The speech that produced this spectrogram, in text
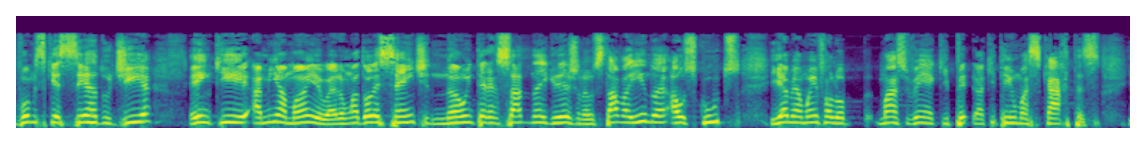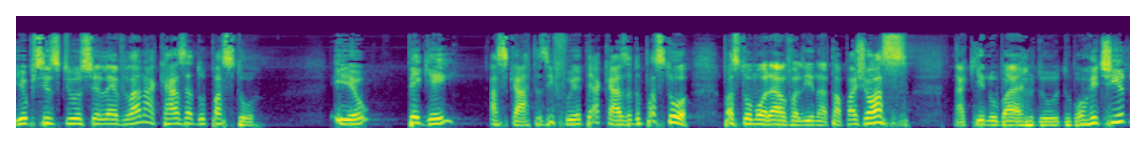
vou me esquecer do dia em que a minha mãe, eu era um adolescente, não interessado na igreja, não, estava indo aos cultos, e a minha mãe falou, Márcio, vem aqui, aqui tem umas cartas, e eu preciso que você leve lá na casa do pastor. E eu peguei as cartas e fui até a casa do pastor. O pastor morava ali na Tapajós, aqui no bairro do, do Bom Retiro.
